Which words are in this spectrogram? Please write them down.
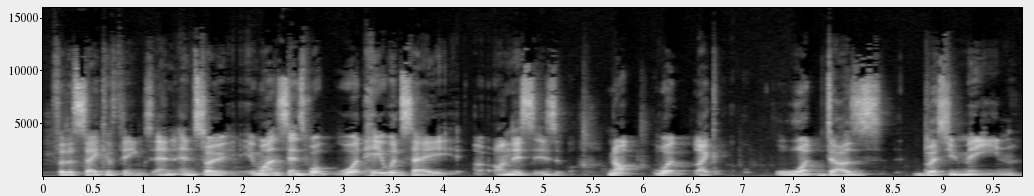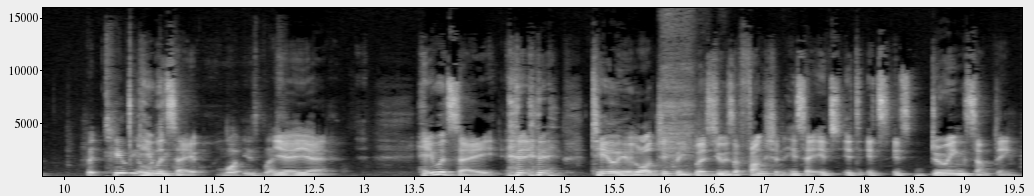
for the sake of things. And and so in one sense what what he would say on this is not what like what does bless you mean? But teleologically, He would say- what is bless? Yeah, yeah. He would say teleologically bless you is a function. He say it's it's it's it's doing something.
